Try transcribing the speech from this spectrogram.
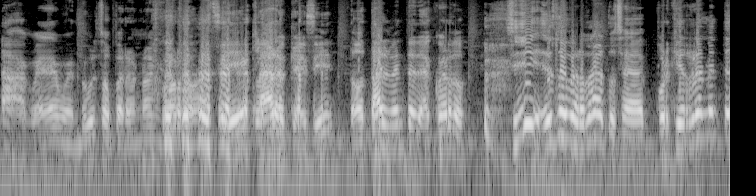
Ah, güey, endulzo, pero no engordo. Sí, claro que sí, totalmente de acuerdo. Sí, es la verdad, o sea, porque realmente,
